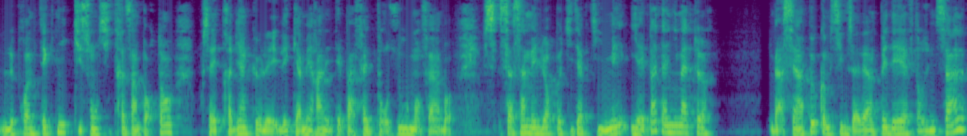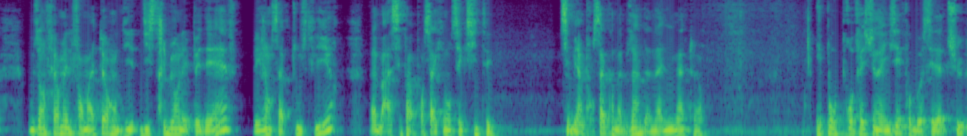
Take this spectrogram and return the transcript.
les, problèmes techniques qui sont aussi très importants, vous savez très bien que les, les caméras n'étaient pas faites pour Zoom, enfin bon, ça s'améliore petit à petit, mais il n'y avait pas d'animateur. Ben, c'est un peu comme si vous avez un PDF dans une salle, vous enfermez le formateur en distribuant les PDF, les gens savent tous lire, eh ben, c'est pas pour ça qu'ils vont s'exciter. C'est bien pour ça qu'on a besoin d'un animateur. Et pour professionnaliser, il faut bosser là-dessus.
